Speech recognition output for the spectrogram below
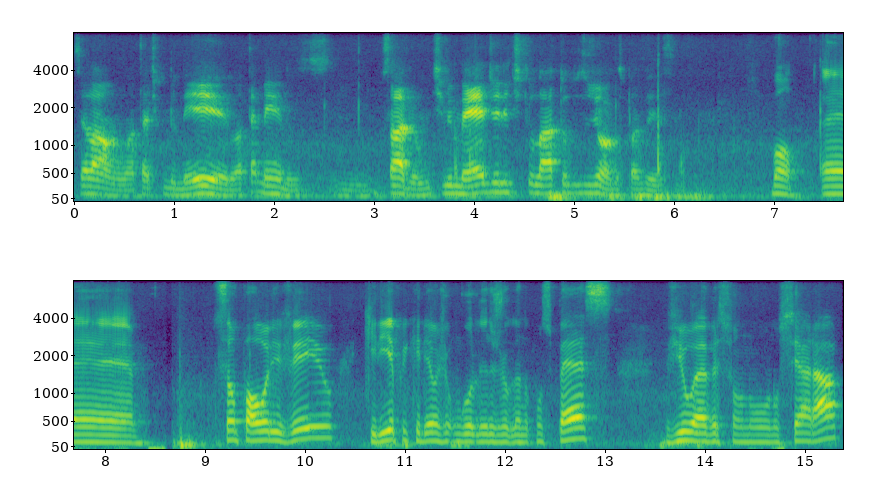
sei lá, um Atlético Mineiro, até menos. Sabe? Um time médio ele titular todos os jogos, para ver. Assim. Bom, é... São Paulo ele veio, queria porque queria um goleiro jogando com os pés, viu o Everson no, no Ceará,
